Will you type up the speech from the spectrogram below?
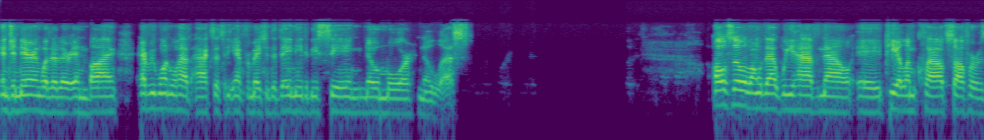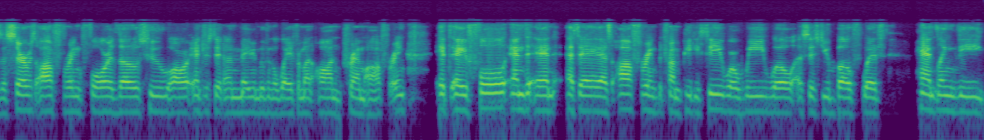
engineering, whether they're in buying, everyone will have access to the information that they need to be seeing, no more, no less. Also, along with that, we have now a PLM Cloud software as a service offering for those who are interested in maybe moving away from an on-prem offering. It's a full end-to-end SaaS offering from PTC where we will assist you both with handling the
